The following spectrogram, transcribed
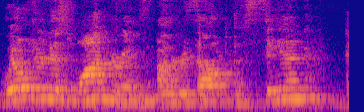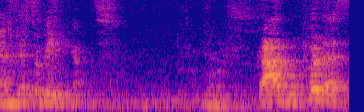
Wilderness wanderings are the result of sin and disobedience. God will put us,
